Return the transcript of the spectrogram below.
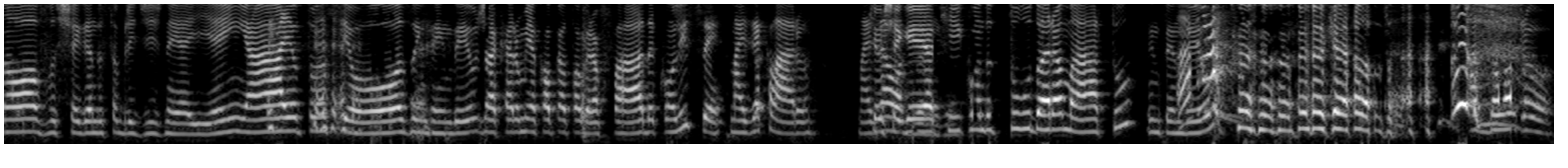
novos chegando sobre Disney aí, hein? Ah, eu tô ansiosa, entendeu? Já quero minha cópia autografada, com licença. Mas é claro. Mas que é eu cheguei óbvio, aqui quando tudo era mato, entendeu? Adoro!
